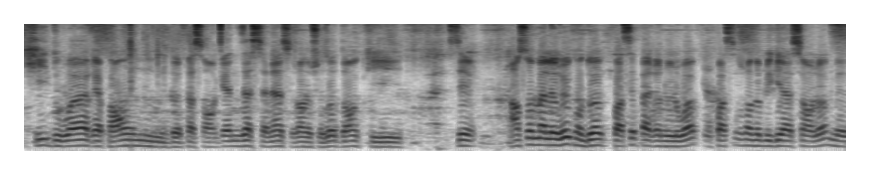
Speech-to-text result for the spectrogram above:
qui doit répondre de façon organisationnelle à ce genre de choses-là. Donc, c'est en soi malheureux qu'on doit passer par une loi pour passer ce genre d'obligation-là, mais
